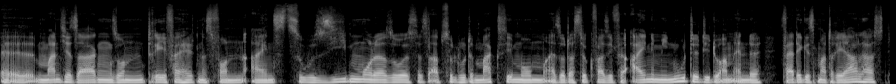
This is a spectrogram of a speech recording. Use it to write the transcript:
äh, manche sagen, so ein Drehverhältnis von 1 zu 7 oder so ist das absolute Maximum. Also dass du quasi für eine Minute, die du am Ende fertiges Material hast,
